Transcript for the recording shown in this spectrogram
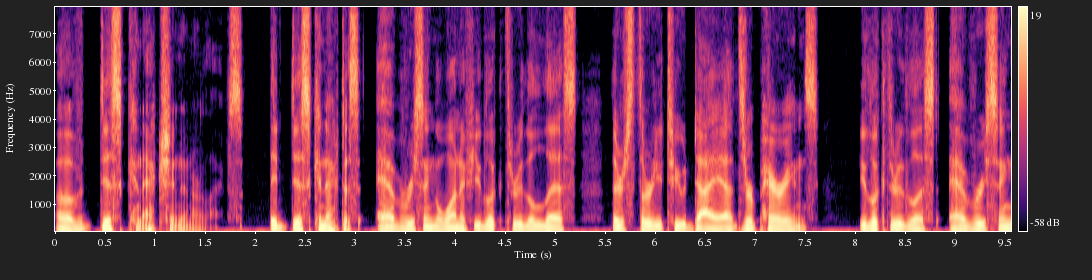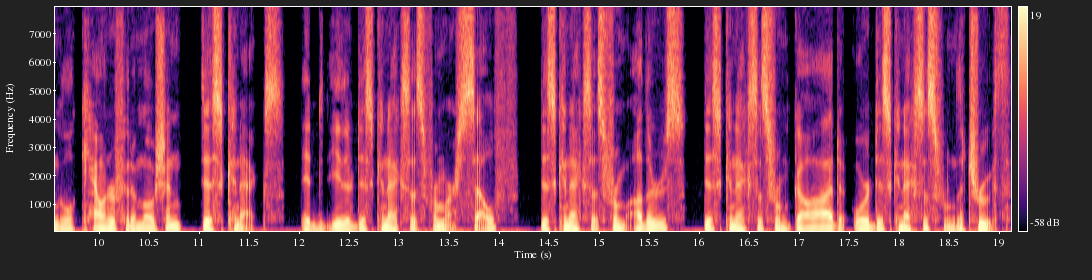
of disconnection in our lives. They disconnect us every single one. If you look through the list, there's 32 dyads or pairings. You look through the list, every single counterfeit emotion disconnects. It either disconnects us from ourself, disconnects us from others, disconnects us from God, or disconnects us from the truth.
